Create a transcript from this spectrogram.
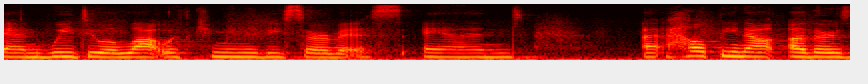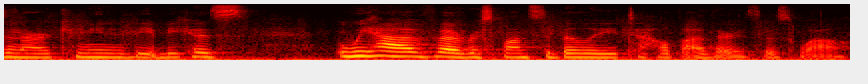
and we do a lot with community service and uh, helping out others in our community because we have a responsibility to help others as well.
